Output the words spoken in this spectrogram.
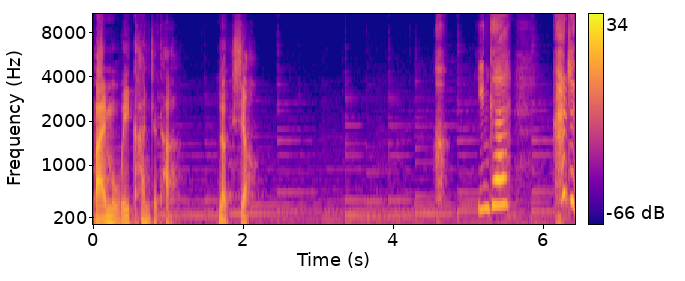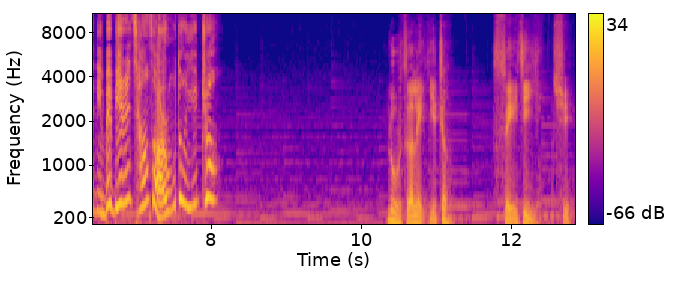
白慕薇看着他。冷笑，应该看着你被别人抢走而无动于衷。陆泽磊一怔，随即隐去。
